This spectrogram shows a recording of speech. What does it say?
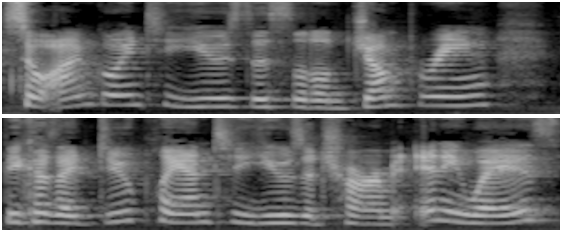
So I'm going to use this little jump ring because I do plan to use a charm anyways.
